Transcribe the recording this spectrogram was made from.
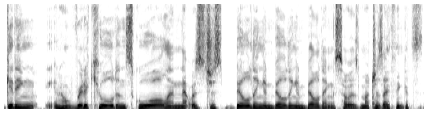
getting you know ridiculed in school, and that was just building and building and building. So as much as I think it's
